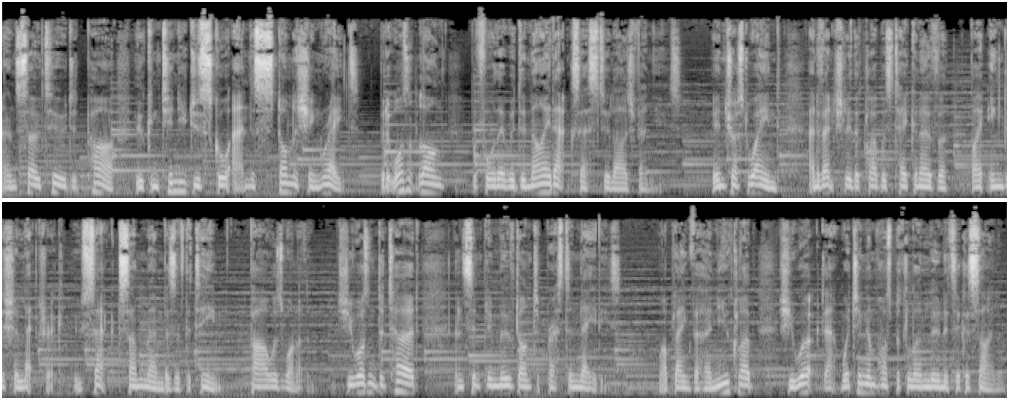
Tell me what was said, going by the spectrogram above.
and so too did Parr, who continued to score at an astonishing rate. But it wasn't long before they were denied access to large venues. Interest waned, and eventually the club was taken over by English Electric, who sacked some members of the team. Parr was one of them. She wasn't deterred and simply moved on to Preston Ladies. While playing for her new club, she worked at Whittingham Hospital and Lunatic Asylum.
